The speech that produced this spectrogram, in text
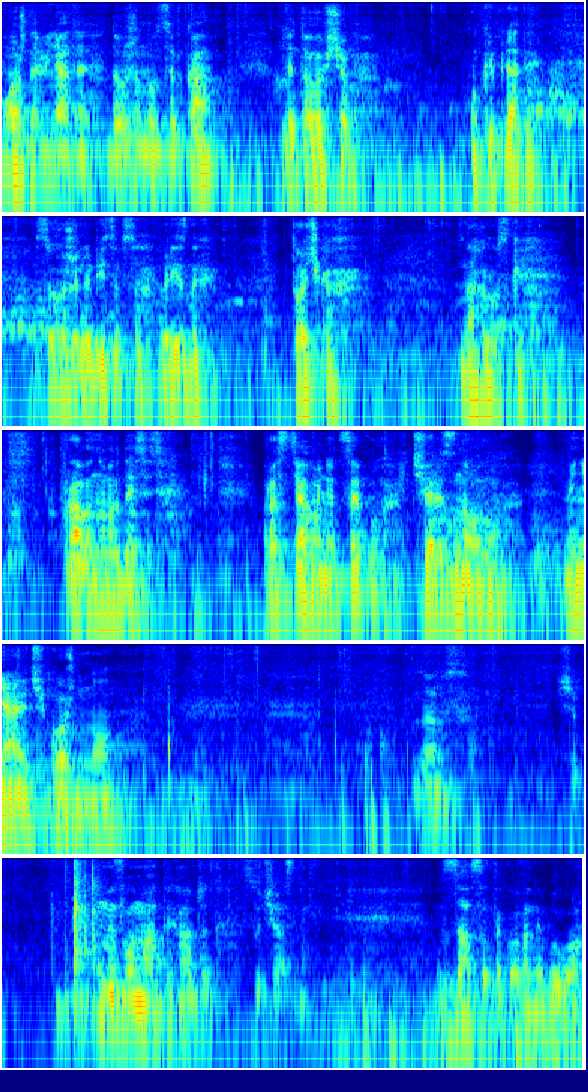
Можна міняти довжину цепка для того, щоб укріпляти сухожилля біцепса в різних точках нагрузки. Вправа номер 10. Розтягування цепу через ногу, міняючи кожну ногу. Зараз, щоб не зламати гаджет сучасний. Заса такого не було.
